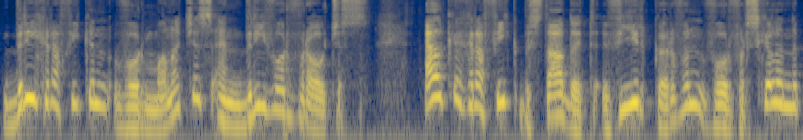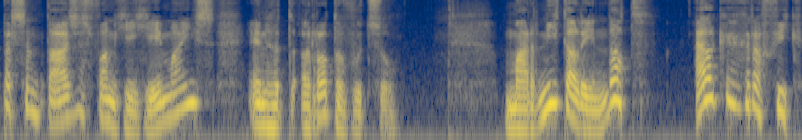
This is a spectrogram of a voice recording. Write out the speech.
Drie grafieken voor mannetjes en drie voor vrouwtjes. Elke grafiek bestaat uit vier curven voor verschillende percentages van GG-maïs in het rattenvoedsel. Maar niet alleen dat. Elke grafiek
